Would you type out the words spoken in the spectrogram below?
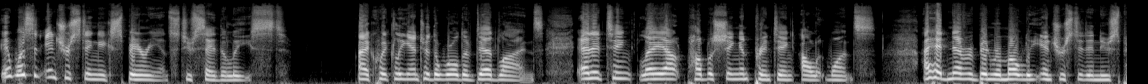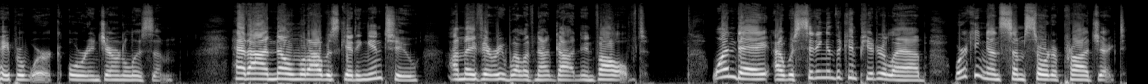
It was an interesting experience, to say the least. I quickly entered the world of deadlines, editing, layout, publishing, and printing all at once. I had never been remotely interested in newspaper work or in journalism. Had I known what I was getting into, I may very well have not gotten involved. One day, I was sitting in the computer lab working on some sort of project,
